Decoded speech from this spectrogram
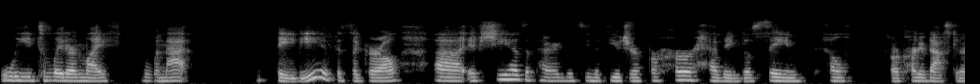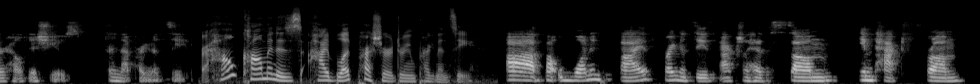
lead to later in life when that baby, if it's a girl, uh, if she has a pregnancy in the future, for her having those same health or cardiovascular health issues during that pregnancy. How common is high blood pressure during pregnancy? Uh, about one in five pregnancies actually have some impact from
